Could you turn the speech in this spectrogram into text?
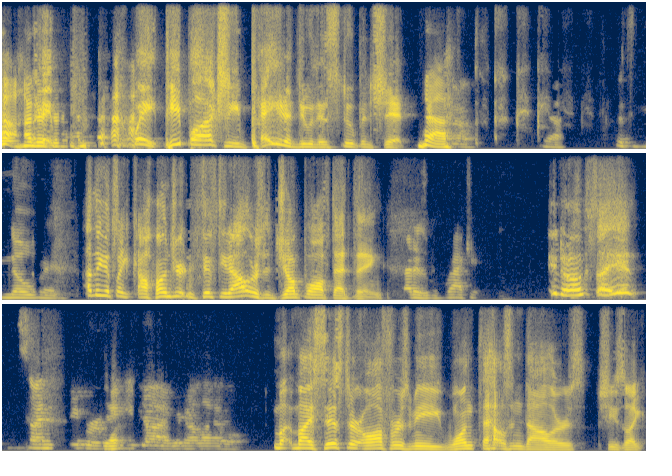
a hundred Hey, grand. Wait, people actually pay to do this stupid shit. yeah, No. Yeah. It's no way. I think it's like hundred and fifty dollars to jump off that thing. That is racket. You know what I'm saying? Sign the paper. Yep. When you die, we're not liable. My, my sister offers me one thousand dollars. She's like,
